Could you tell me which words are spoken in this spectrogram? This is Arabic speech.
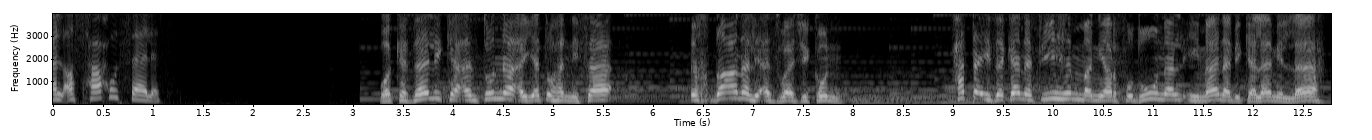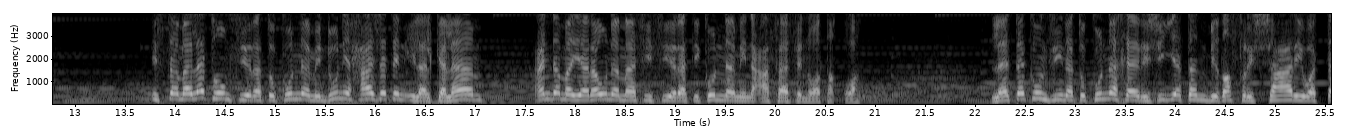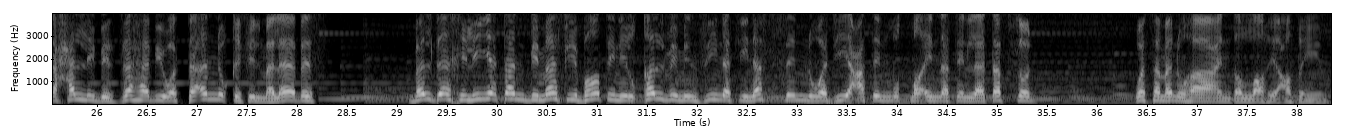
الأصحاح الثالث. وكذلك أنتن أيتها النساء اخضعن لأزواجكن حتى إذا كان فيهم من يرفضون الإيمان بكلام الله استمالتهم سيرتكن من دون حاجة إلى الكلام عندما يرون ما في سيرتكن من عفاف وتقوى. لا تكن زينتكن خارجية بضفر الشعر والتحلي بالذهب والتأنق في الملابس بل داخلية بما في باطن القلب من زينة نفس وديعة مطمئنة لا تفسد وثمنها عند الله عظيم.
